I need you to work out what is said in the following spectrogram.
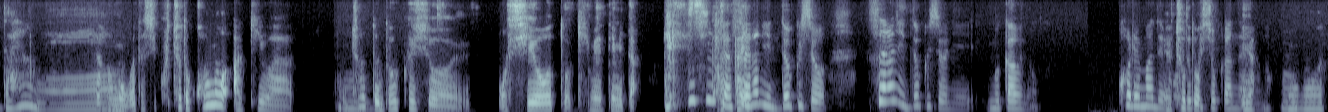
だよね。だからもう私、ちょっとこの秋は、うんちょっと読書をしようと決めてみた。しんちゃんさらに読書さらに読書に向かうの？これまでも読書家ないの？うんもう、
